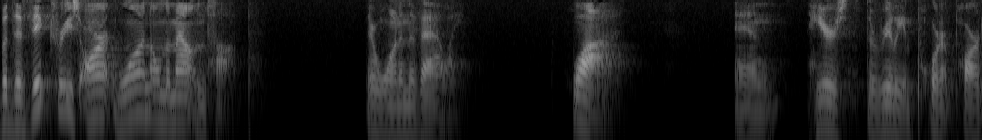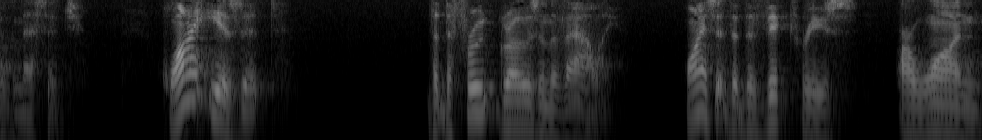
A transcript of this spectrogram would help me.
But the victories aren't won on the mountaintop, they're won in the valley. Why? And here's the really important part of the message. Why is it that the fruit grows in the valley? Why is it that the victories are won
